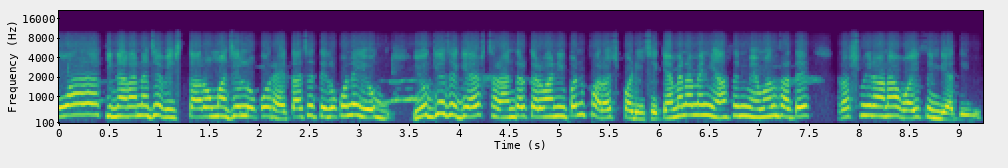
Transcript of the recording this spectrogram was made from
ઓવા કિનારાના જે વિસ્તારોમાં જે લોકો રહેતા છે, તે લોકોને યોગ્ય જગ્યાએ સ્થળાંતર કરવાની પણ ફરજ પડી છે. કેમેરામેન યાસીન મેમન સાથે Rashmi Rana voice India TV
